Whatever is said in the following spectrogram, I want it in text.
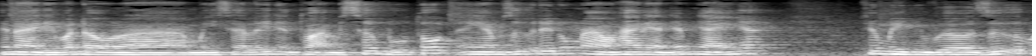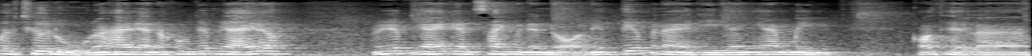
thế này thì bắt đầu là mình sẽ lấy điện thoại mình search tốt anh em giữ đến lúc nào hai đèn nhấp nháy nhé chứ mình vừa giữ mà chưa đủ là hai đèn nó không nhấp nháy đâu. Nó nhấp nháy đèn xanh và đèn đỏ liên tiếp cái này thì anh em mình có thể là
